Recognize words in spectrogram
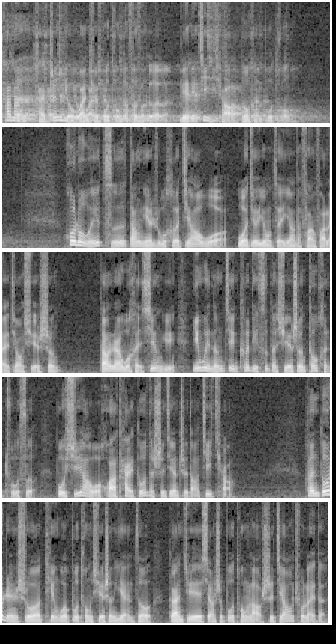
他们还真有完全不同的风格，连技巧都很不同。霍洛维茨当年如何教我，我就用怎样的方法来教学生。当然，我很幸运，因为能进柯蒂斯的学生都很出色，不需要我花太多的时间指导技巧。很多人说听我不同学生演奏，感觉像是不同老师教出来的。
